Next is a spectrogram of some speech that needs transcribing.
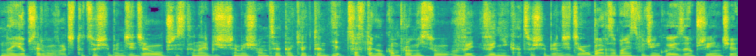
no i obserwować to, co się będzie działo przez te najbliższe miesiące, tak jak ten, co z tego kompromisu wy, wynika, co się będzie działo. Bardzo Państwu dziękuję za przyjęcie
